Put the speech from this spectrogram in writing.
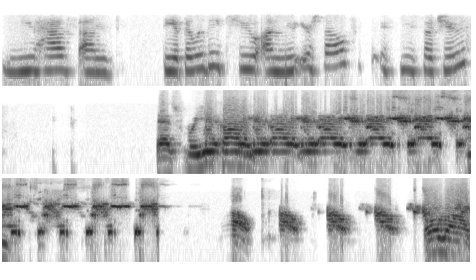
you have um, the ability to unmute yourself if you so choose. Yes, were you calling? Ow, ow, ow, ow. Hold on,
